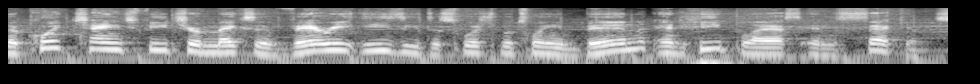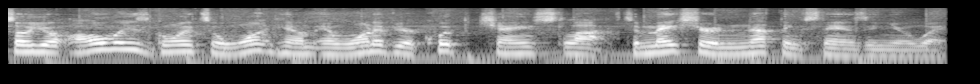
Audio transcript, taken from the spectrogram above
The quick change feature makes it very easy to switch between Ben and Heatblast in seconds, so you're always going to want him in one of your quick change slots to make sure nothing stands in your way.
